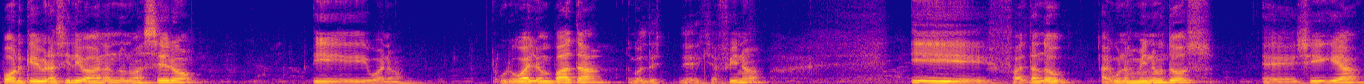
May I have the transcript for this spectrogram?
porque Brasil iba ganando 1 a 0 y bueno, Uruguay lo empata gol de, Giafino. Y faltando algunos minutos, eh, Gigia,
